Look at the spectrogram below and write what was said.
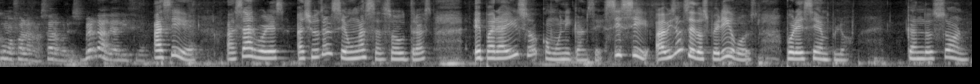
como falan as árbores, verdade Alicia? Así é, as árbores axúdanse unhas ás outras e para iso comunícanse. Sí, sí, avísanse dos perigos. Por exemplo, cando son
